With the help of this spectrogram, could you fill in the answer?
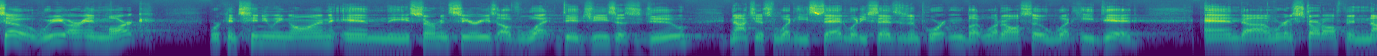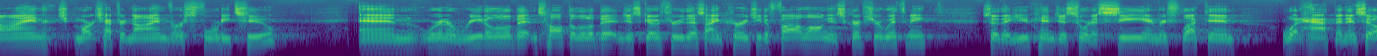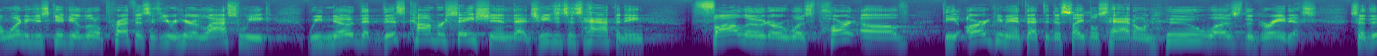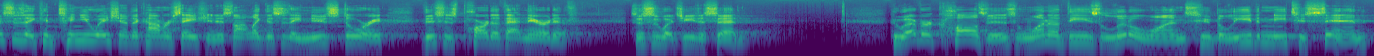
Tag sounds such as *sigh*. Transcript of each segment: So, we are in Mark. We're continuing on in the sermon series of what did Jesus do? Not just what he said. What he says is important, but what also what he did. And uh, we're going to start off in 9, Mark chapter 9, verse 42. And we're going to read a little bit and talk a little bit and just go through this. I encourage you to follow along in scripture with me so that you can just sort of see and reflect in what happened. And so I wanted to just give you a little preface. If you were here last week, we know that this conversation that Jesus is happening followed or was part of the argument that the disciples had on who was the greatest. So this is a continuation of the conversation. It's not like this is a new story. This is part of that narrative. So this is what Jesus said. Whoever causes one of these little ones who believe in me to sin,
